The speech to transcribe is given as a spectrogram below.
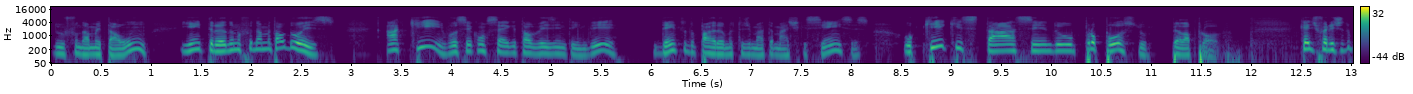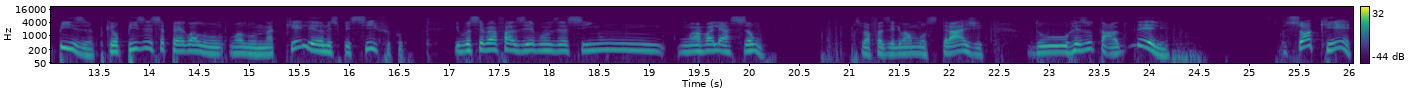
do Fundamental 1 e entrando no Fundamental 2. Aqui você consegue talvez entender, dentro do parâmetro de matemática e ciências, o que, que está sendo proposto pela prova que é diferente do PISA, porque o PISA você pega o aluno, o aluno naquele ano específico e você vai fazer, vamos dizer assim, um, uma avaliação, você vai fazer ali uma amostragem do resultado dele. Só que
